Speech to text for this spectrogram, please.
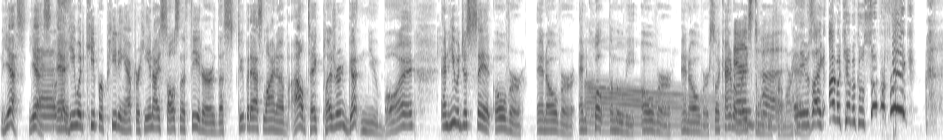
Yes, yes, Yes. Okay. and he would keep repeating after he and I saw us in the theater the stupid ass line of "I'll take pleasure in gutting you, boy," and he would just say it over and over and quote the movie over and over. So it kind of erased And, the movie uh, from our And he was like, "I'm a chemical super freak."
